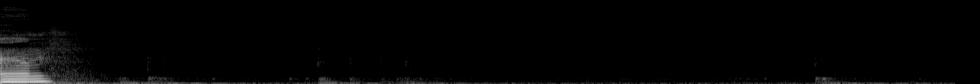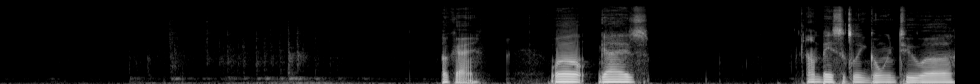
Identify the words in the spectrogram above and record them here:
Um. Okay. Well, guys, I'm basically going to uh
